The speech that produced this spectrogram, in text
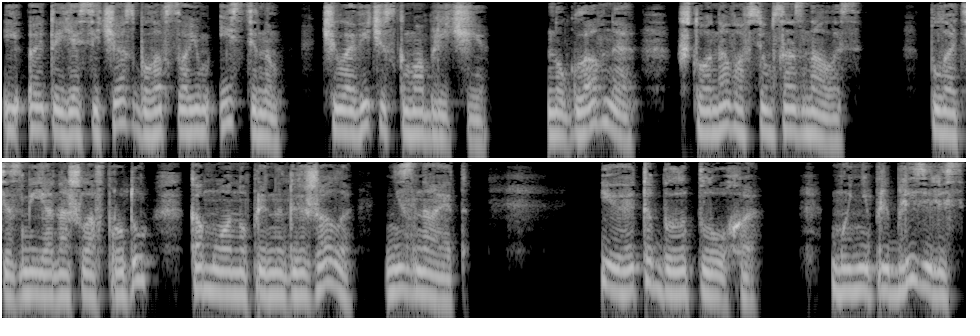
И это я сейчас была в своем истинном, человеческом обличье. Но главное, что она во всем созналась. Платье змея нашла в пруду, кому оно принадлежало, не знает. И это было плохо. Мы не приблизились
